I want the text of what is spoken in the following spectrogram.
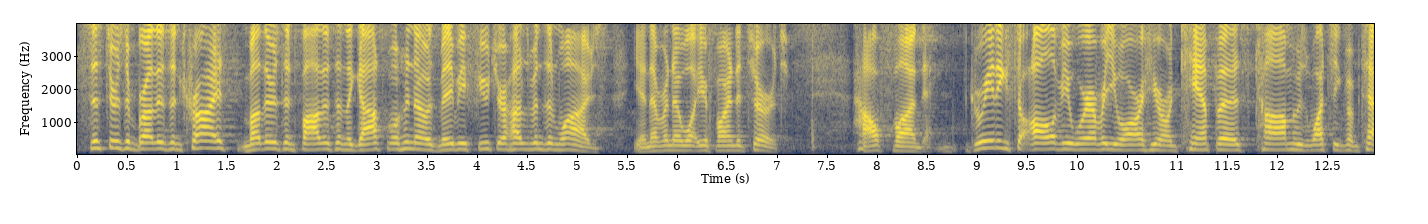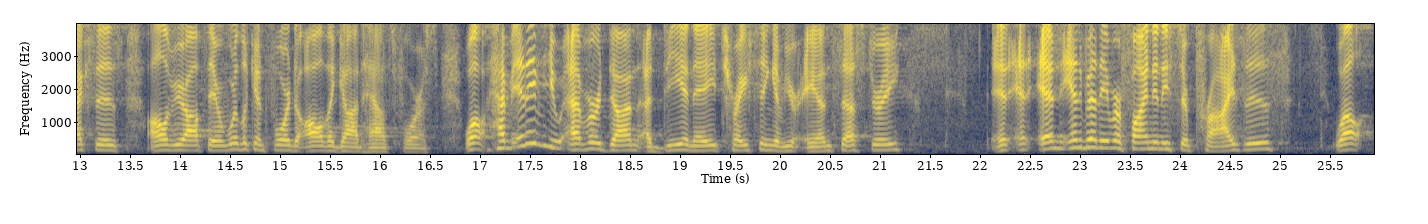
Sisters and brothers in Christ, mothers and fathers in the gospel, who knows, maybe future husbands and wives. You never know what you find at church. How fun. Greetings to all of you wherever you are here on campus. Tom, who's watching from Texas, all of you out there, we're looking forward to all that God has for us. Well, have any of you ever done a DNA tracing of your ancestry? And, and, and anybody ever find any surprises? Well,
